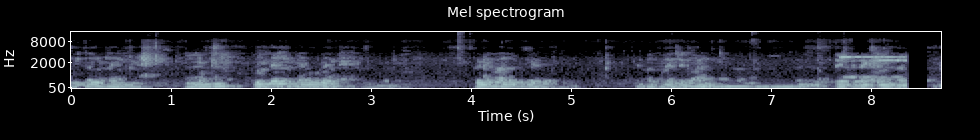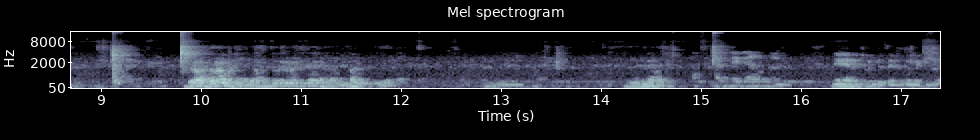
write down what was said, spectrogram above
legal time legal time కూడా ట్వంటీ వాళ్ళకి లేదు దూరం దూరం అంత దూరం పెడితే ఇబ్బంది నేను అనుకుంటే సెంట్రల్ లెక్కలు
